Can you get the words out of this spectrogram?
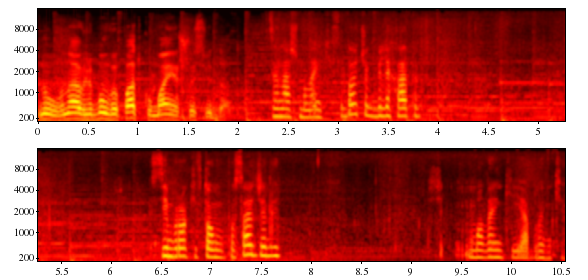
ну вона в будь-якому випадку має щось віддати. Це наш маленький садочок біля хати. Сім років тому посаджений. Маленькі яблуньки.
